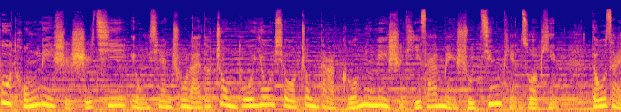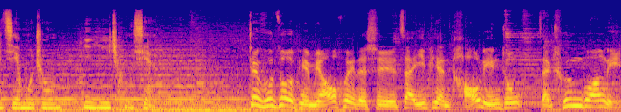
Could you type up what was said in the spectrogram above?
不同历史时期涌现出来的众多优秀重大革命历史题材美术经典作品，都在节目中一一呈现。这幅作品描绘的是在一片桃林中，在春光里，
